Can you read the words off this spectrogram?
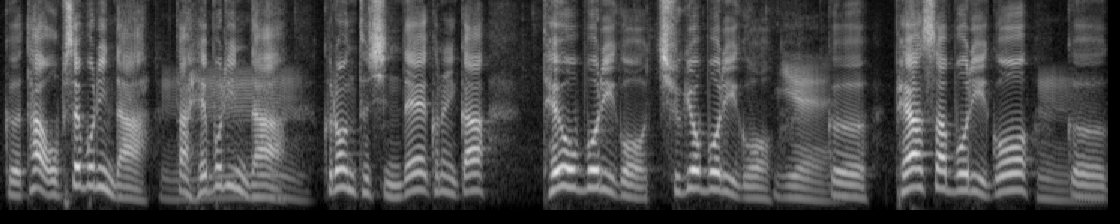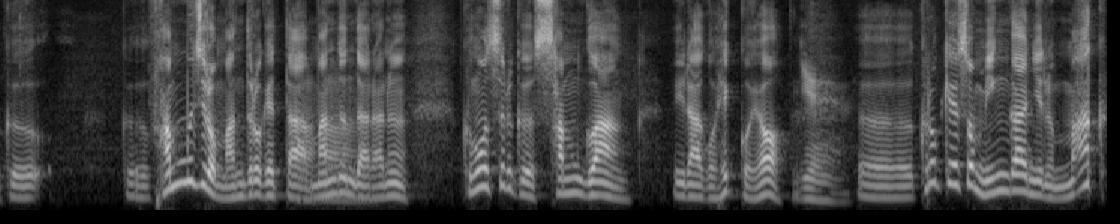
그 다 없애버린다, 다 해버린다 음. 그런 뜻인데 그러니까 태워버리고 죽여버리고 예. 그 빼앗아 버리고 음. 그그 그 환무지로 만들어겠다 아하. 만든다라는 그것을 그 삼광이라고 했고요. 예. 어, 그렇게 해서 민간인을 막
